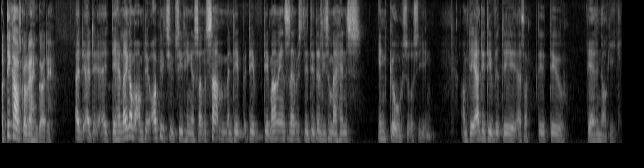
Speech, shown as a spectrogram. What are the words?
Og det kan også godt være, at han gør det. At, at, at det handler ikke om, om det objektivt set hænger sådan sammen, men det, det, det er meget mere interessant, hvis det er det, der ligesom er hans end goal, så at sige. Ikke? Om det er det, det, ved- det, altså, det, det er jo, det er det nok ikke.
